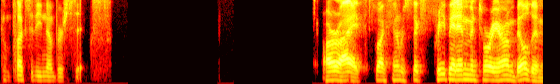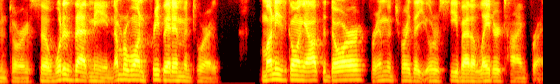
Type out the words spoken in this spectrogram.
complexity number six. All right, complexity number six, prepaid inventory or unbilled inventory. So what does that mean? Number one, prepaid inventory. Money's going out the door for inventory that you'll receive at a later time frame.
